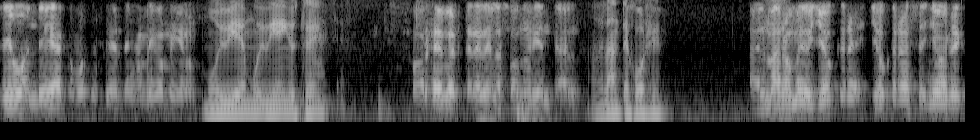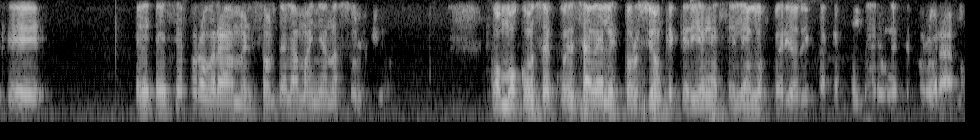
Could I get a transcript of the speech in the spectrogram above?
Sí, buen día. ¿Cómo se sienten, amigo mío? Muy bien, muy bien. ¿Y usted? Jorge Bertré de la zona oriental. Adelante, Jorge. Hermano mío, yo creo, yo creo, señores, que e- ese programa, El Sol de la Mañana, surgió como consecuencia de la extorsión que querían hacerle a los periodistas que fundaron ese programa.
